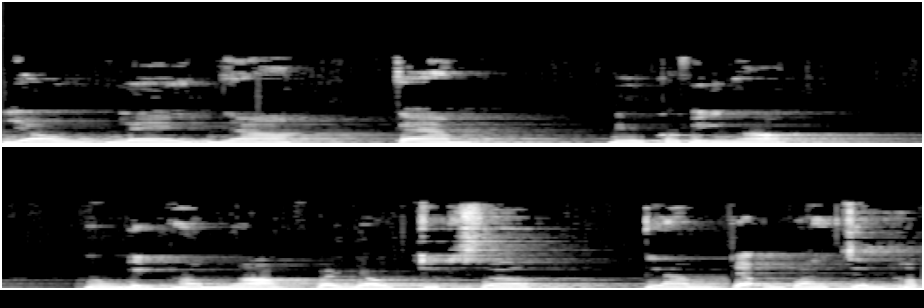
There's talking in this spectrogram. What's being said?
dâu, lê, nho, cam đều có vị ngọt. Hương vị thơm ngọt và giàu chất xơ làm chậm quá trình hấp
